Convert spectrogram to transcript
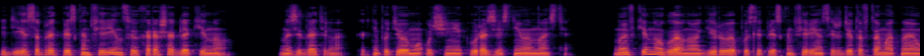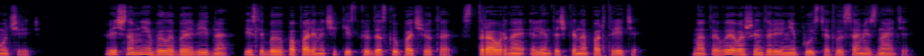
Идея собрать пресс-конференцию хороша для кино. Назидательно, как непутевому ученику разъяснила Настя. Но и в кино главного героя после пресс-конференции ждет автоматная очередь. Лично мне было бы обидно, если бы вы попали на чекистскую доску почёта с траурной ленточкой на портрете. На ТВ ваше интервью не пустят, вы сами знаете.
